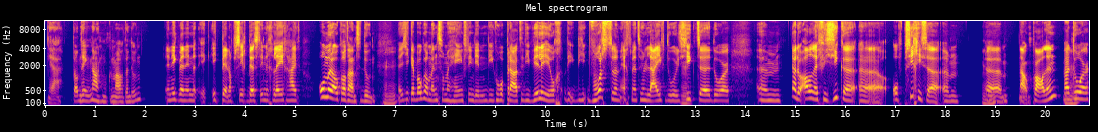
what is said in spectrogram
ja, dan denk ik, nou, dan moet ik er maar wat aan doen. En ik ben, in de, ik, ik ben op zich best in de gelegenheid om er ook wat aan te doen. Mhm. Weet je, ik heb ook wel mensen om me heen, vriendinnen die ik hoor praten, die willen heel, die, die worstelen echt met hun lijf door ziekte, door, ehm, ja, door allerlei fysieke eh, of psychische ehm, Mhm. ehm, nou, kwalen, waardoor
